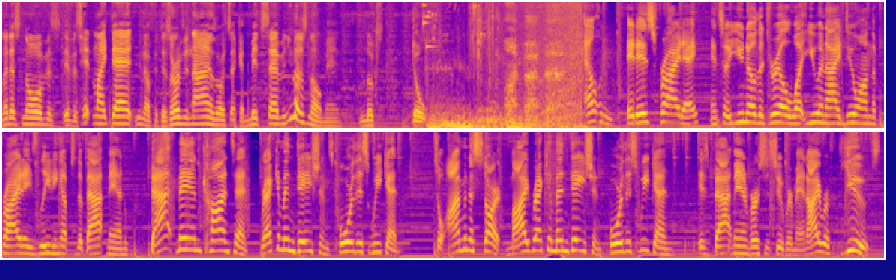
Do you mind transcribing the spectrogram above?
let us know if it's if it's hitting like that, you know, if it deserves a nine or it's like a mid seven. You let us know, man. looks dope. I'm Batman. Elton, it is Friday, and so you know the drill. What you and I do on the Fridays leading up to the Batman. Batman content recommendations for this weekend. So I'm going to start. My recommendation for this weekend is Batman versus Superman. I refuse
